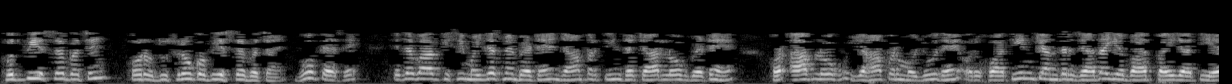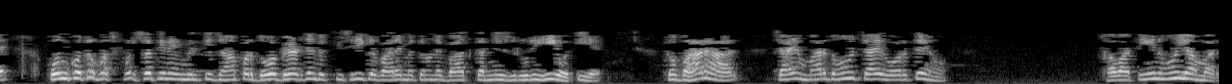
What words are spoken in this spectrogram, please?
خود بھی اس سے بچیں اور دوسروں کو بھی اس سے بچائیں۔ وہ کیسے؟ کہ جب آپ کسی مجلس میں بیٹھے ہیں جہاں پر تین سے چار لوگ بیٹھے ہیں، اور آپ لوگ یہاں پر موجود ہیں، اور خواتین کے اندر زیادہ یہ بات پائی جاتی ہے ان کو تو بس فرصت ہی نہیں ملتی، جہاں پر دو بیٹھ جائیں تو تیسری کے بارے میں تو انہوں نے بات کرنی ضروری ہی ہوتی ہے۔ تو بہرحال، چاہے مرد ہوں، چاہے عورتیں ہوں، خواتین ہوں یا مرد،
